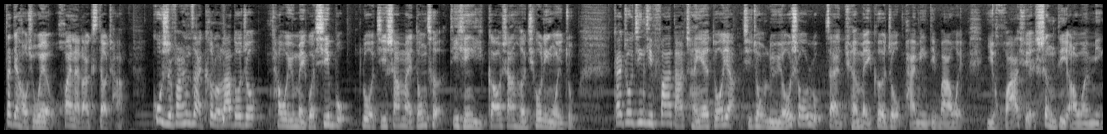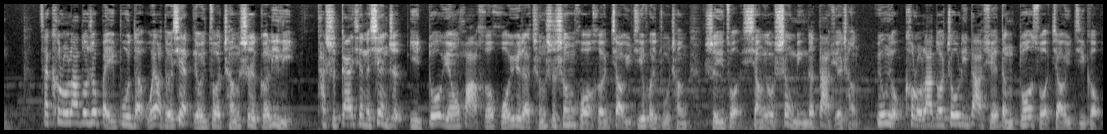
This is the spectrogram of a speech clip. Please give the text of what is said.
大家好，我是 Will，欢迎来到 X 调查。故事发生在科罗拉多州，它位于美国西部落基山脉东侧，地形以高山和丘陵为主。该州经济发达，产业多样，其中旅游收入在全美各州排名第八位，以滑雪胜地而闻名。在科罗拉多州北部的维尔德县有一座城市格里里，它是该县的县治，以多元化和活跃的城市生活和教育机会组成，是一座享有盛名的大学城，拥有科罗拉多州立大学等多所教育机构。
